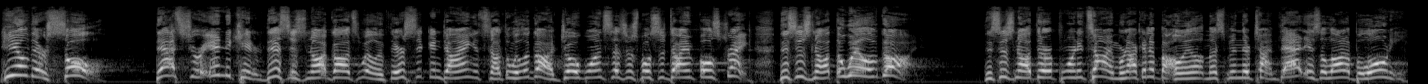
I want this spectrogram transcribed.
Heal their soul. That's your indicator. This is not God's will. If they're sick and dying, it's not the will of God. Job 1 says they're supposed to die in full strength. This is not the will of God. This is not their appointed time. We're not going to, well, it must have been their time. That is a lot of baloney.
